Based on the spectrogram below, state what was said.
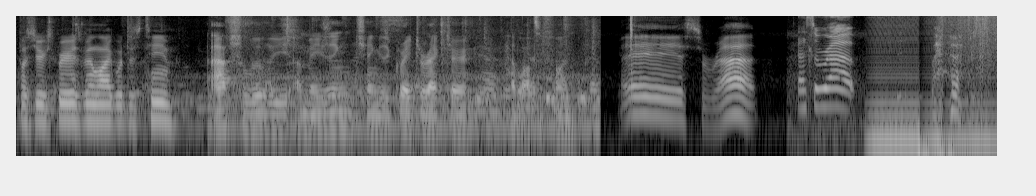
What's your experience been like with this team? Absolutely amazing. Cheng is a great director. Had lots of fun. Hey, it's a wrap. That's a wrap.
